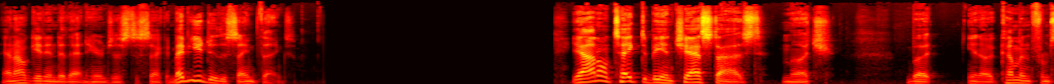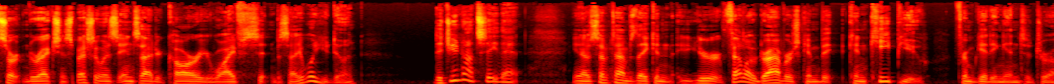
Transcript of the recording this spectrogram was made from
And I'll get into that here in just a second. Maybe you do the same things. Yeah, I don't take to being chastised much, but you know, coming from certain directions, especially when it's inside your car or your wife sitting beside you, what are you doing? Did you not see that? You know, sometimes they can your fellow drivers can be, can keep you from getting into tr-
